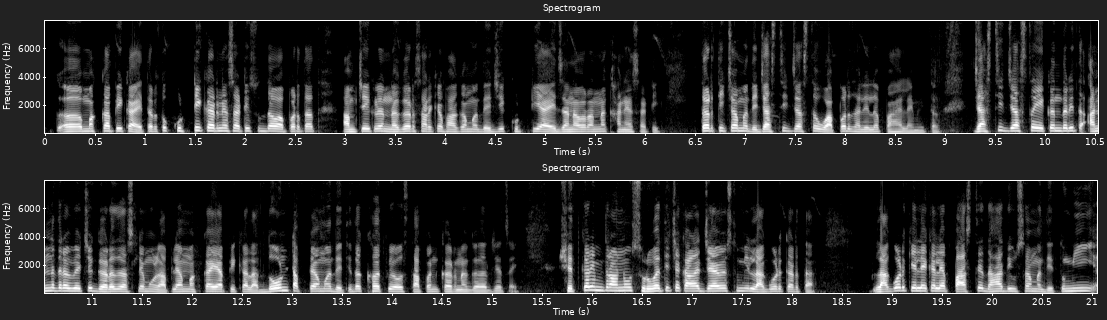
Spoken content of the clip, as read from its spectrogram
मक्का पीक आहे तर तो कुट्टी करण्यासाठी सुद्धा वापरतात. आमच्या इकडे नगरसारख्या भागामध्ये जी कुट्टी आहे जनावरांना खाण्यासाठी तर तिच्यामध्ये जास्तीत जास्त वापर झालेला पाहायला मिळतं. जास्तीत जास्त एकंदरीत अन्नद्रव्याची गरज असल्यामुळे आपल्या मक्का या पिकाला दोन टप्प्यामध्ये तिथं खत व्यवस्थापन करणं गरजेचं आहे. शेतकरी मित्रांनो सुरुवातीच्या काळात ज्यावेळेस तुम्ही लागवड करता लागवड केल्या केल्या पाच ते दहा दिवसामध्ये तुम्ही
